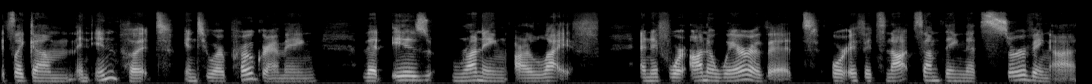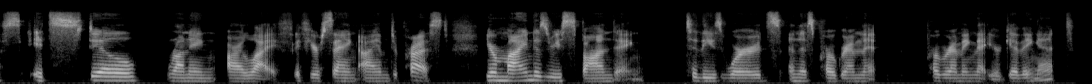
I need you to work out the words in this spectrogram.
it's like um, an input into our programming that is running our life. And if we're unaware of it, or if it's not something that's serving us, it's still running our life. If you're saying, I am depressed, your mind is responding to these words and this program that programming that you're giving it.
